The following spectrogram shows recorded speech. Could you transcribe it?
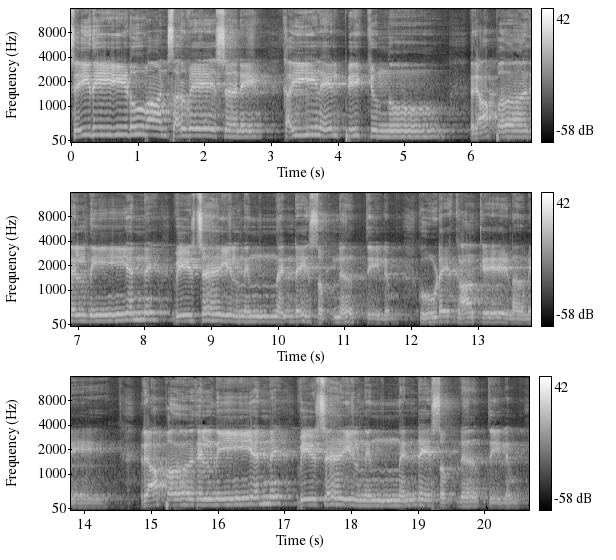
ചെയ്തിടുവാൻ സർവേശനെ കയ്യിലേൽപ്പിക്കുന്നു. രാപ്പകൽ നീ എന്നെ വീഴ്ചയിൽ നിന്നെന്റെ സ്വപ്നത്തിലും കൂടെ കാക്കേണമേ. രാപ്പകൽ നീ എന്നെ വീഴ്ചയിൽ നിന്നെന്റെ സ്വപ്നത്തിലും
